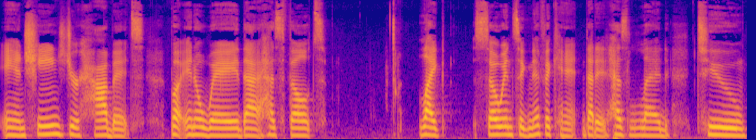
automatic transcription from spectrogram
and changed your habits, but in a way that has felt like so insignificant that it has led to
